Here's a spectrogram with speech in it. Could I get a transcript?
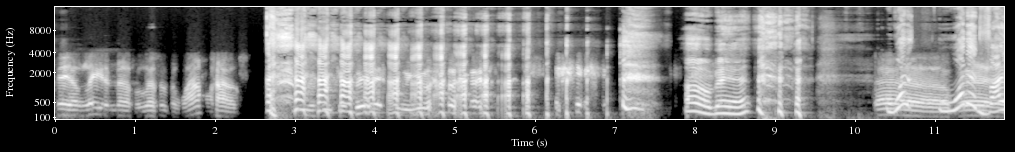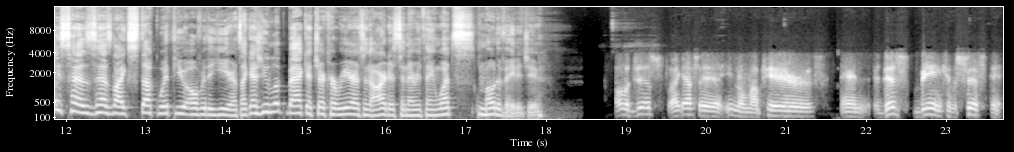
stay up late enough unless it's a Waffle House oh man. what oh, what man. advice has has like stuck with you over the years? Like as you look back at your career as an artist and everything, what's motivated you? Oh, just like I said, you know, my peers and this being consistent.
